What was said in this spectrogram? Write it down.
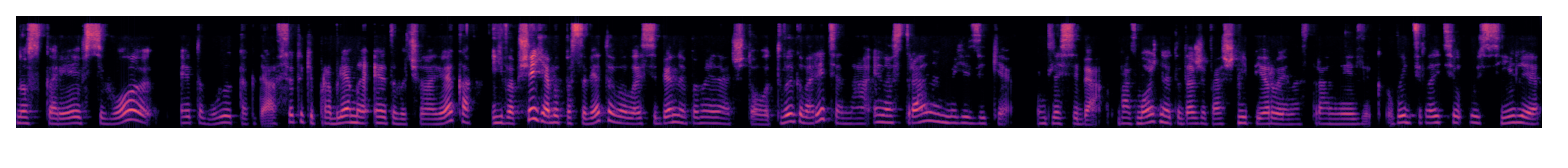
но, скорее всего, это будут тогда все-таки проблемы этого человека. И вообще я бы посоветовала себе напоминать, что вот вы говорите на иностранном языке для себя. Возможно, это даже ваш не первый иностранный язык. Вы делаете усилия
